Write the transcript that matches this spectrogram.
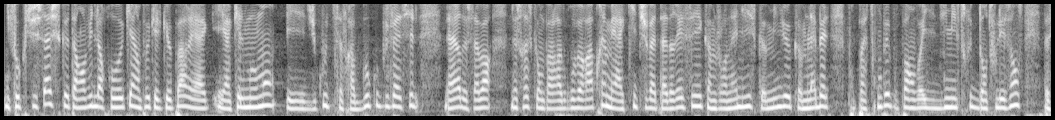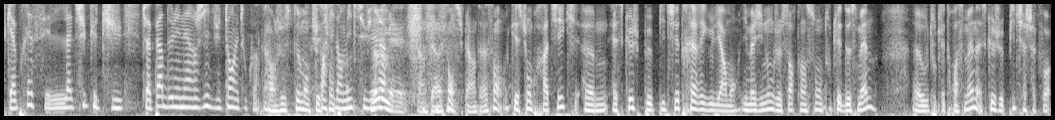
il faut que tu saches ce que tu as envie de leur provoquer un peu quelque part et à, et à quel moment. Et du coup, ça sera beaucoup plus facile derrière de savoir, ne serait-ce qu'on parlera de Groover après, mais à qui tu vas t'adresser comme journaliste, comme milieu, comme label, pour pas se tromper, pour pas envoyer 10 000 trucs dans tous les sens. Parce qu'après, c'est là-dessus que tu, tu vas perdre de l'énergie, du temps et tout quoi. Alors justement, Je question dans mille sujets non, mais c'est intéressant, super intéressant. Question pratique, euh, est-ce que je peux pitcher très régulièrement? Imaginons que je sorte un son toutes les deux semaines euh, ou toutes les trois semaines, est-ce que je pitch à chaque fois?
